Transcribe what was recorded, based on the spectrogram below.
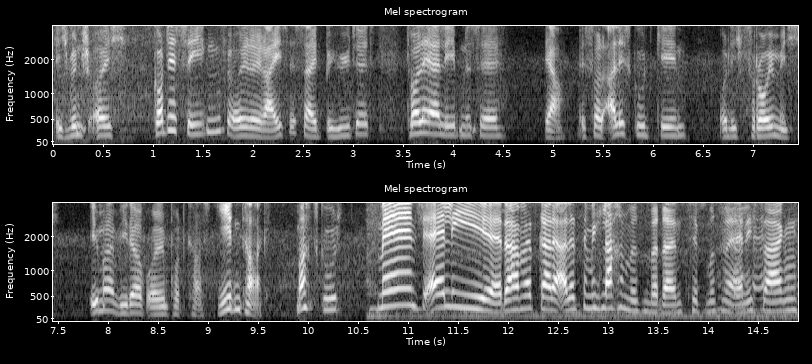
Ich wünsche euch Gottes Segen für eure Reise, seid behütet, tolle Erlebnisse. Ja, es soll alles gut gehen und ich freue mich immer wieder auf euren Podcast. Jeden Tag. Macht's gut. Mensch, Elli, da haben wir jetzt gerade alle ziemlich lachen müssen bei deinem Tipp, muss man ehrlich sagen.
